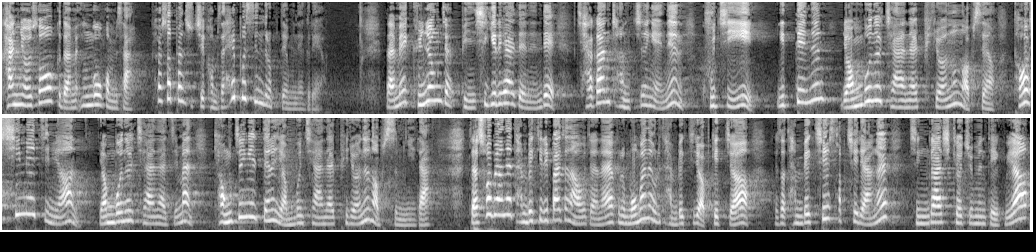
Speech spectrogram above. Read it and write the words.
간 요소 그 다음에 응고 검사 혈소판 수치 검사 헬프 신드롬 때문에 그래요. 그 다음에 균형 잡힌 시기를 해야 되는데 자간 전증에는 굳이 이때는 염분을 제한할 필요는 없어요. 더 심해지면 염분을 제한하지만 경증일 때는 염분 제한할 필요는 없습니다. 자, 소변에 단백질이 빠져나오잖아요. 그럼 몸 안에 우리 단백질이 없겠죠. 그래서 단백질 섭취량을 증가시켜주면 되고요.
